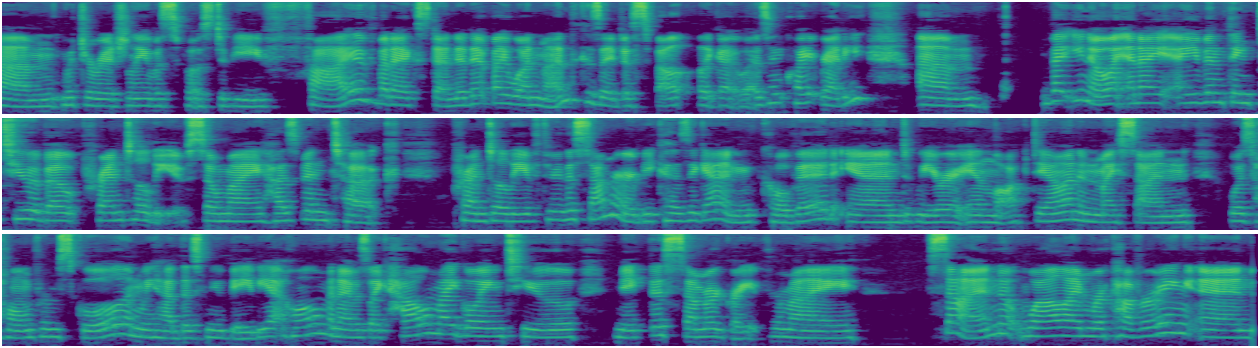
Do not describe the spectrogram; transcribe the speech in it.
um, which originally was supposed to be five, but I extended it by one month because I just felt like I wasn't quite ready. Um, but you know, and I, I even think too about parental leave. So my husband took parental leave through the summer because again covid and we were in lockdown and my son was home from school and we had this new baby at home. And i was like how am i going to make this summer great for my son while i'm recovering and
